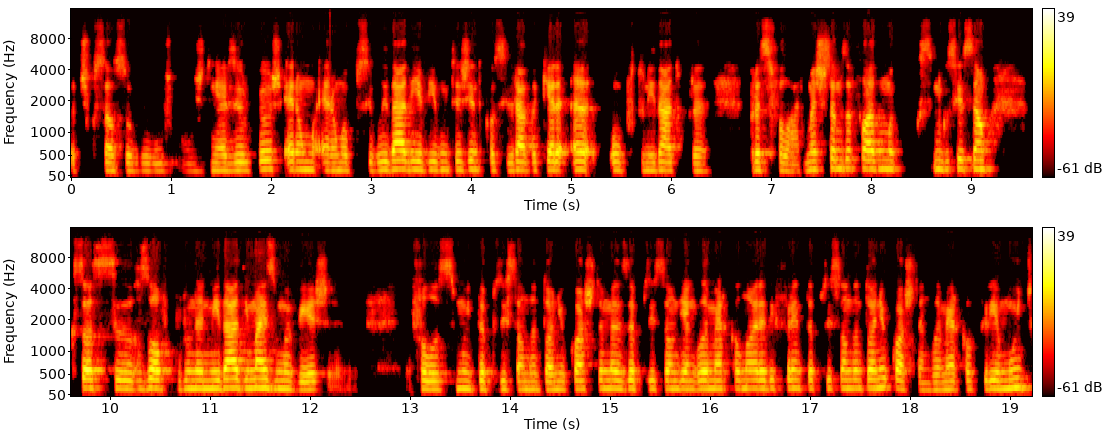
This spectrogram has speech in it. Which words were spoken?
a discussão sobre os, os, dinheiros europeus era uma, era uma possibilidade e havia muita gente que considerava que era a oportunidade para, para se falar. Mas estamos a falar de uma negociação que só se resolve por unanimidade e mais uma vez falou-se muito da posição de António Costa, mas a posição de Angela Merkel não era diferente da posição de António Costa. Angela Merkel queria muito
